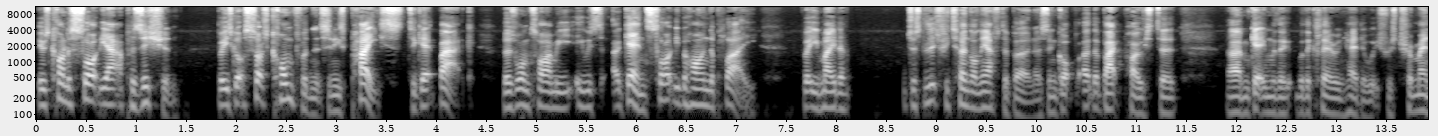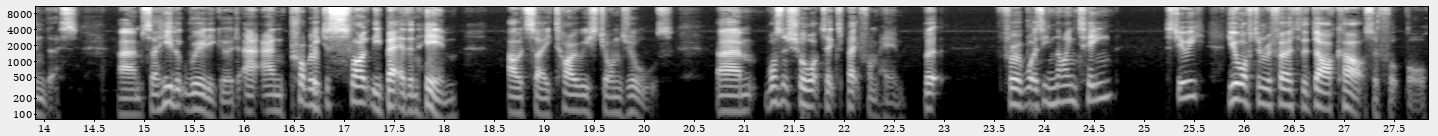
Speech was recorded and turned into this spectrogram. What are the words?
he was kind of slightly out of position, but he's got such confidence in his pace to get back. There's one time he, he was again slightly behind the play, but he made a just literally turned on the afterburners and got at the back post to um, get him with a with a clearing header, which was tremendous. Um, so he looked really good and, and, probably just slightly better than him. I would say Tyreece John-Jules. Um, wasn't sure what to expect from him, for what is he, 19? Stewie? You often refer to the dark arts of football.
